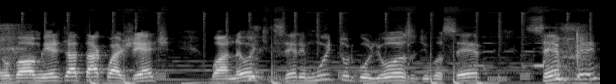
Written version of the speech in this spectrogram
O Valmir já está com a gente. Boa noite, dizer ele muito orgulhoso de você, sempre.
